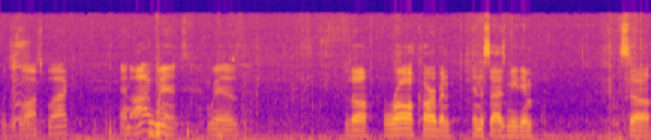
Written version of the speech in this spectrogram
with the gloss black. And I went with the raw carbon in the size medium. So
